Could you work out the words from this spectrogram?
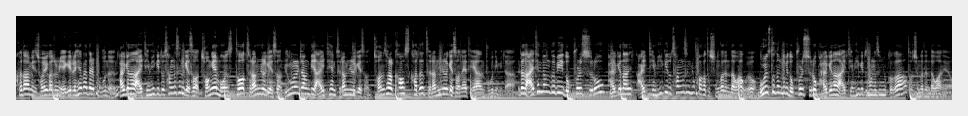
그 다음에 이제 저희가 좀 얘기를 해봐야 될 부분은 발견한 아이템 희귀도 상승 개선, 정의 몬스터 드랍률 개선, 유물 장비 아이템 드랍률 개선, 전설 카오스 카드 드랍률 개선에 대한 부분입니다. 일단 아이템 등급이 높을수록 발견한 아이템 희귀도 상승 효과가 더 증가된다고 하고요. 몬스터 등급이 높을수록 발견한 아이템 희귀도 상승 효과가 더 증가된다고 하네요.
